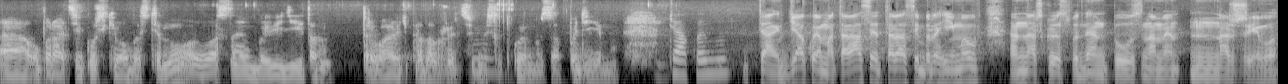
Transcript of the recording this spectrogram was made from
е, операції Курській області. Ну власне бойові дії там тривають, продовжуються. Ми слідкуємо за подіями. Дякуємо. Так, дякуємо, Тарасе. Тарас Ібрагімов, наш кореспондент, був з нами наживо.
